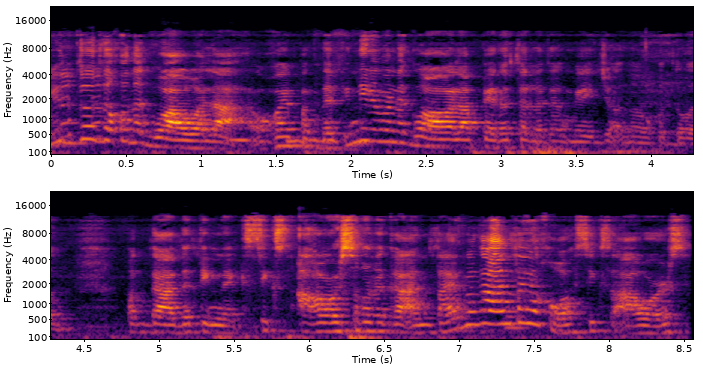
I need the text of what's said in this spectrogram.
Yun doon ako nagwawala. Okay, pagdating, hindi naman nagwawala, pero talagang medyo ano ako doon. Pagdadating, like, six hours ako nag-aantay. Mag-aantay ako, six hours.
